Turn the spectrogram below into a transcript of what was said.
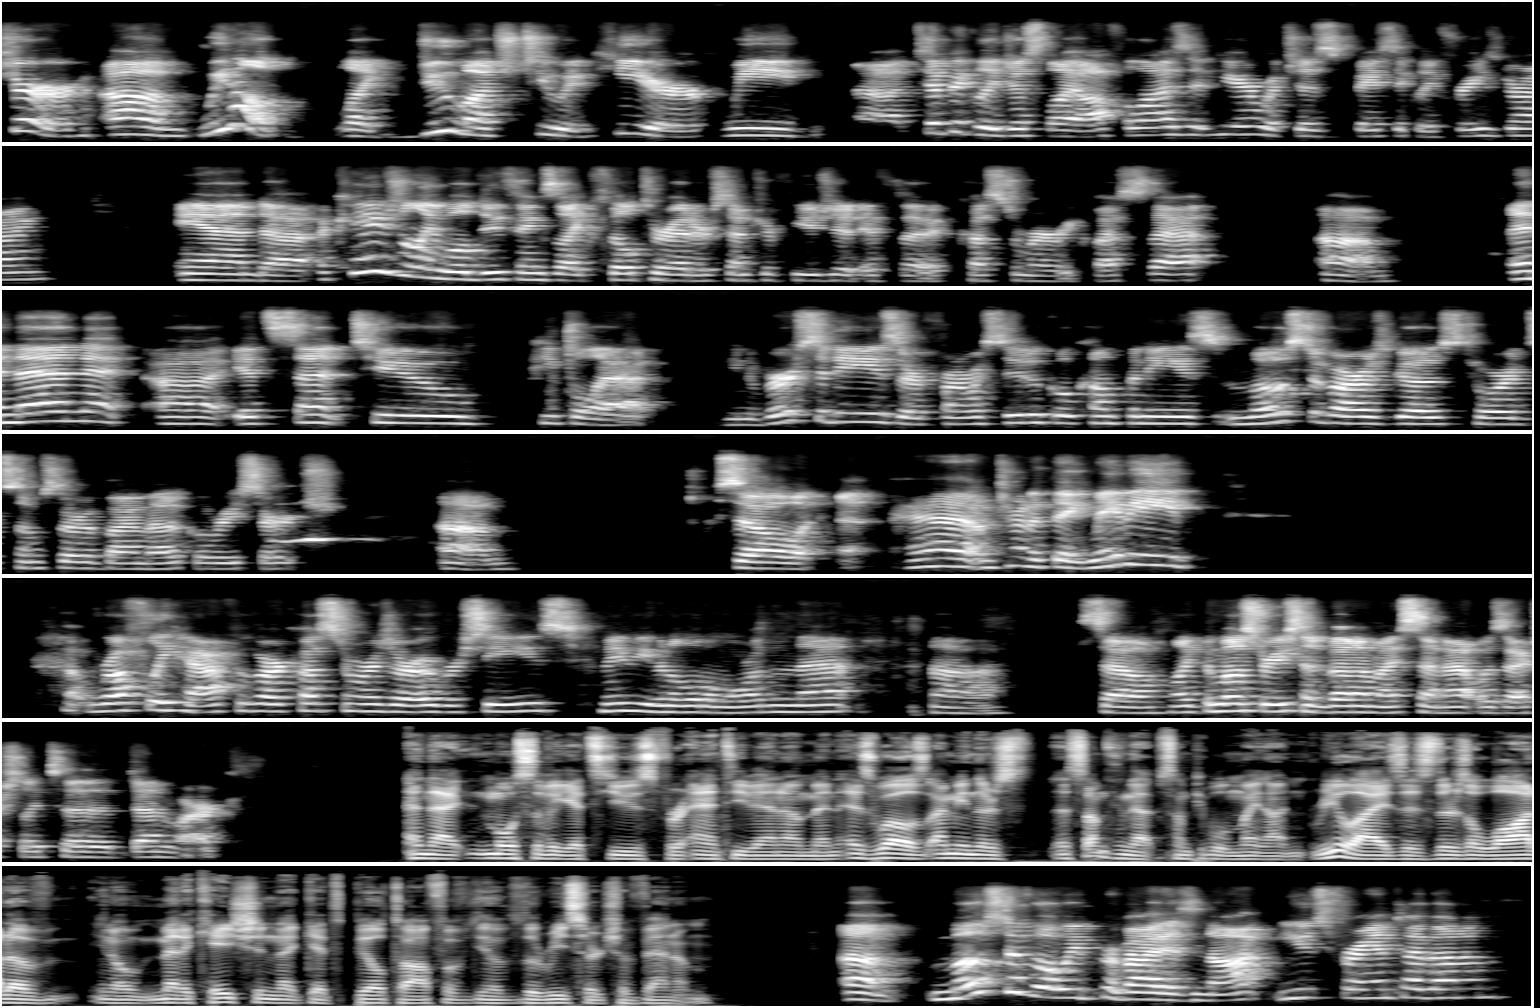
Sure. Um, we don't like do much to it here. We uh, typically just lyophilize it here, which is basically freeze drying. And uh, occasionally we'll do things like filter it or centrifuge it if the customer requests that. Um, and then uh, it's sent to people at universities or pharmaceutical companies. Most of ours goes towards some sort of biomedical research. Um, so uh, I'm trying to think, maybe roughly half of our customers are overseas, maybe even a little more than that. Uh, so, like the most recent venom I sent out was actually to Denmark. And that most of it gets used for anti venom, and as well as I mean, there's, something that some people might not realize is there's a lot of you know medication that gets built off of you know the research of venom. Um, most of what we provide is not used for anti venom.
